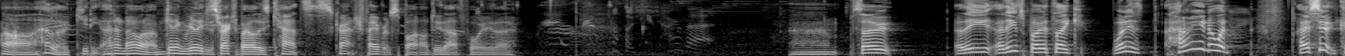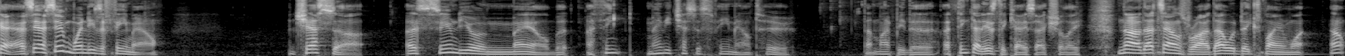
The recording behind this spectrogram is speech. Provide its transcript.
Oh, hello, kitty. I don't know. I'm getting really distracted by all these cats. Scratch favorite spot. I'll do that for you, though. Um, so, are these, are these both like... What is... How do you know what... I assume... Okay, I assume, I assume Wendy's a female. Chester, I assumed you were male, but I think maybe Chester's female too. That might be the... I think that is the case, actually. No, that sounds right. That would explain what... Oh,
